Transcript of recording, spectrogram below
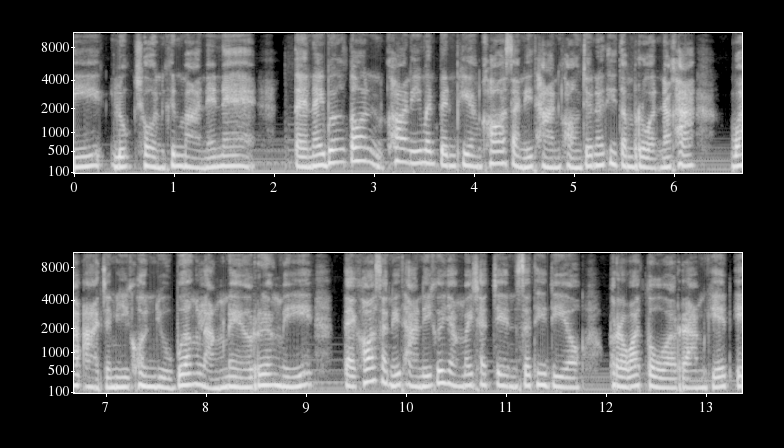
นี้ลุกโชนขึ้นมาแน่ ๆ แต่ในเบื้องต้นข้อนี้มันเป็นเพียงข้อสันนิษฐานของเจ้าหน้าที่ตำรวจนะคะ ว่าอาจจะมีคนอยู่เบื้องหลังในเรื่องนี้ แต่ข้อสันนิษฐานนี้ก็ยังไม่ชัดเจนซะทีเดียว เพราะว่าตัวรามเกตเอ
